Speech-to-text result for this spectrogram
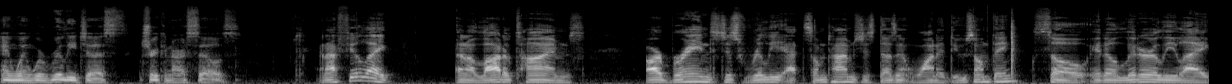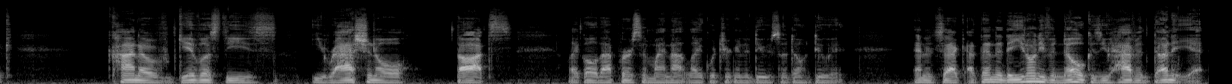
and when we're really just tricking ourselves. And I feel like, and a lot of times, our brains just really at sometimes just doesn't want to do something. So it'll literally like kind of give us these irrational thoughts like, oh, that person might not like what you're going to do, so don't do it. And it's like at the end of the day, you don't even know because you haven't done it yet.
